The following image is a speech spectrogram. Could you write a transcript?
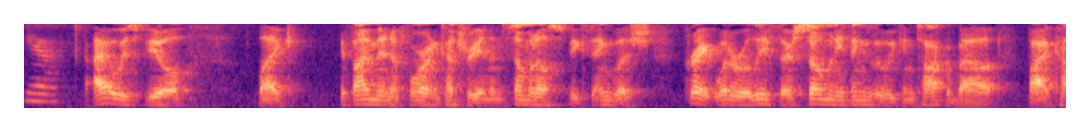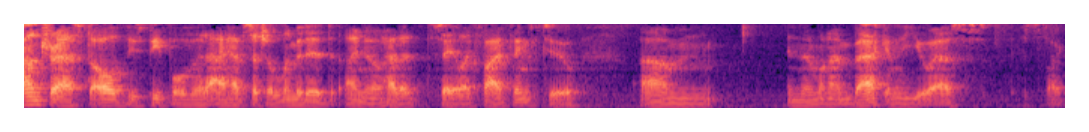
Yeah. I always feel like if I'm in a foreign country and then someone else speaks English, great, what a relief. There's so many things that we can talk about by contrast to all of these people that I have such a limited, I know how to say like five things to. Um, and then when I'm back in the US, it's like,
